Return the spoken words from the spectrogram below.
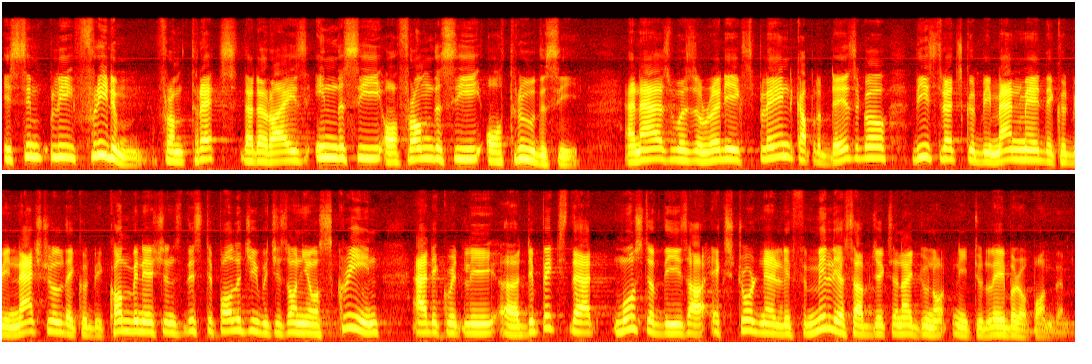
is simply freedom from threats that arise in the sea or from the sea or through the sea. And as was already explained a couple of days ago, these threats could be man-made, they could be natural, they could be combinations. This typology, which is on your screen, adequately uh, depicts that most of these are extraordinarily familiar subjects and I do not need to labor upon them.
